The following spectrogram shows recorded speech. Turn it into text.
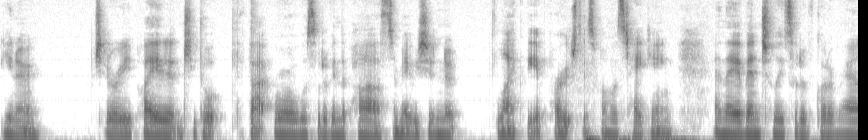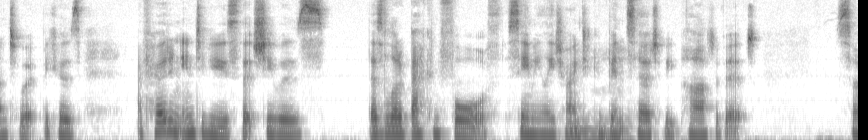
you know, she'd already played it and she thought that that role was sort of in the past and maybe she didn't like the approach this one was taking. And they eventually sort of got around to it because I've heard in interviews that she was, there's a lot of back and forth, seemingly trying to convince her to be part of it. So,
